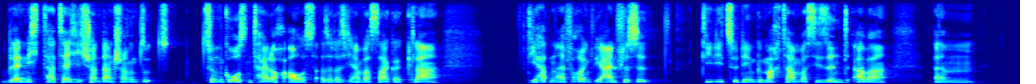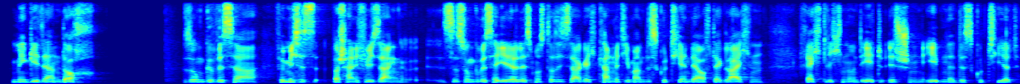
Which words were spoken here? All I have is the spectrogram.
blende ich tatsächlich schon dann schon so, zu, zu einem großen Teil auch aus. Also, dass ich einfach sage, klar, die hatten einfach irgendwie Einflüsse, die die zu dem gemacht haben, was sie sind, aber ähm, mir geht dann doch so ein gewisser, für mich ist wahrscheinlich würde ich sagen, es ist so ein gewisser Idealismus, dass ich sage, ich kann mit jemandem diskutieren, der auf der gleichen rechtlichen und ethischen Ebene diskutiert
